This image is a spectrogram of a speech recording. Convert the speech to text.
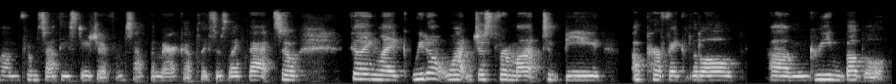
um, from Southeast Asia, from South America, places like that. So feeling like we don't want just Vermont to be a perfect little um, green bubble.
